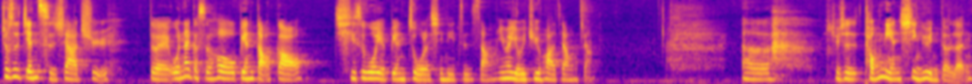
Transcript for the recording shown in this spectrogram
就是坚持下去。对，我那个时候边祷告，其实我也边做了心理智商，因为有一句话这样讲，呃，就是童年幸运的人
